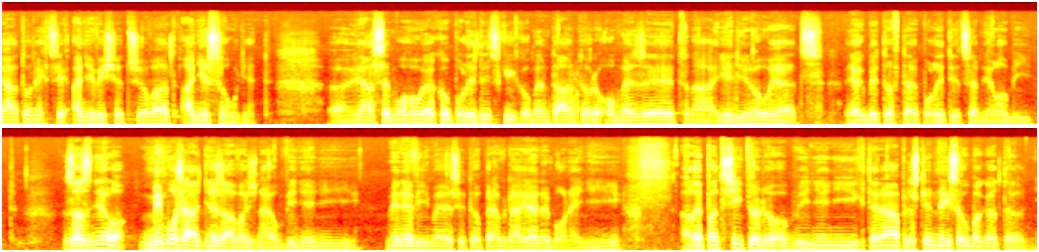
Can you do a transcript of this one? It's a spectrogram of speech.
já to nechci ani vyšetřovat, ani soudit. Já se mohu jako politický komentátor omezit na jedinou věc, jak by to v té politice mělo být. Zaznělo mimořádně závažné obvinění, my nevíme, jestli to pravda je nebo není, ale patří to do obvinění, která prostě nejsou bagatelní.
